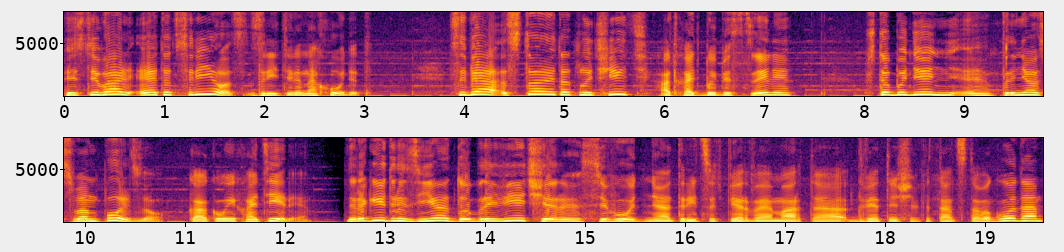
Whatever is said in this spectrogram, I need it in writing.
Фестиваль этот всерьез зрителя находит. Себя стоит отлучить от ходьбы без цели, чтобы день э, принес вам пользу, как вы и хотели. Дорогие друзья, добрый вечер. Сегодня 31 марта 2015 года.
